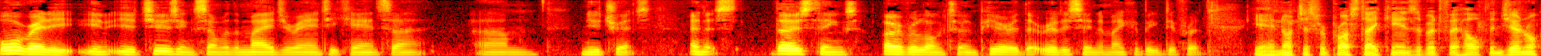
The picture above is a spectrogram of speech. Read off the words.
already you're choosing some of the major anti-cancer um, nutrients, and it's those things over a long-term period that really seem to make a big difference. Yeah, not just for prostate cancer, but for health in general.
